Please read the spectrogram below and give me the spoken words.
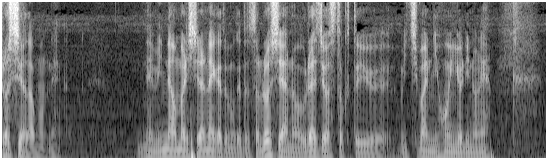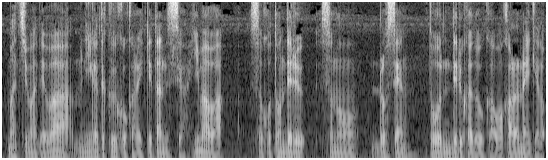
ロシアだもんね。ねみんなあんまり知らないかと思うけどそのロシアのウラジオストクという一番日本寄りのね町までは新潟空港から行けたんですよ。今はそこ飛んでるその路線飛んでるかどうかわからないけど。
